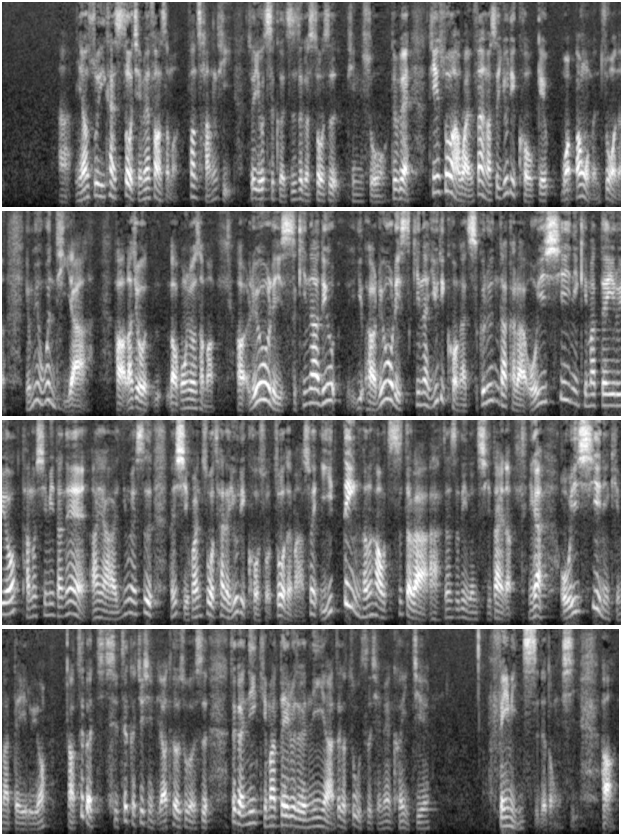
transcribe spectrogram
啊，你要注意看 “so” 前面放什么？放长体。所以由此可知，这个 “so” 是听说，对不对？听说啊，晚饭啊是 Yuriko 给我帮我们做的，有没有问题呀？ 好，那就老公说什么？好，料理好きな料好料理好きなユリコが作るんだから美味しいに決まっているよ。楽しみだね。哎呀，因为是很喜欢做菜的 Yuriko 所做的嘛，所以一定很好吃的啦！啊，真是令人期待呢。你看，美味しいに決まっているよ。好，这个这个句型比较特殊的是，这个に決まっている这个に啊，这个助词前面可以接非名词的东西。好。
